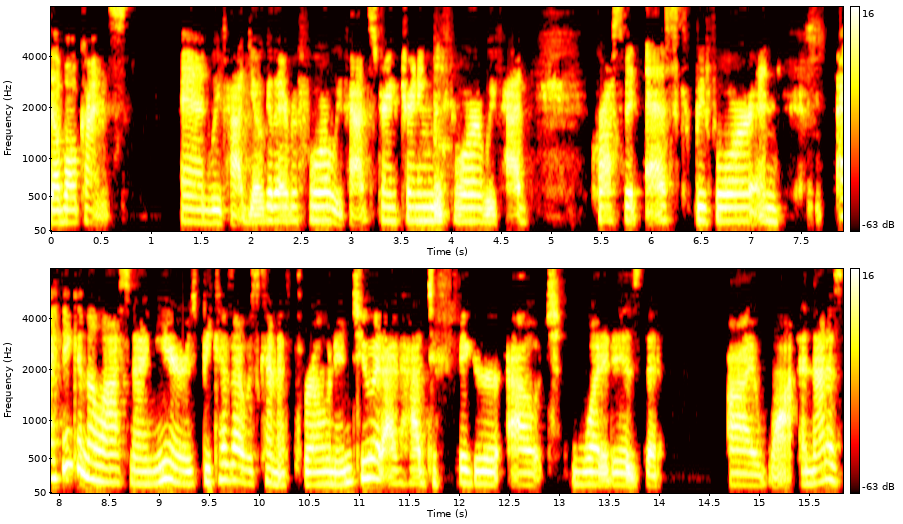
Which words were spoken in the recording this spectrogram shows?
of all kinds and we've had yoga there before we've had strength training before we've had CrossFit esque before. And I think in the last nine years, because I was kind of thrown into it, I've had to figure out what it is that I want. And that is,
